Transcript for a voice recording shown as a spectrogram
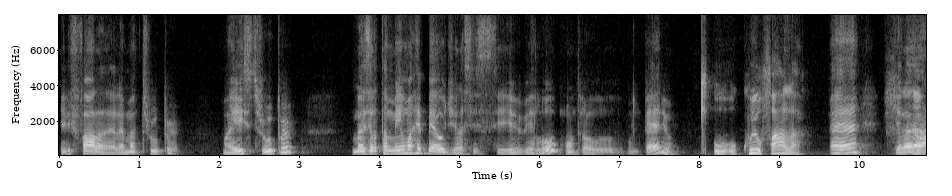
Ele fala, ela é uma Trooper. Uma ex-Trooper, mas ela também é uma rebelde. Ela se, se rebelou contra o, o Império? O, o Quill fala. É, que ela, Não. a,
